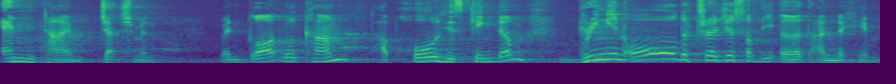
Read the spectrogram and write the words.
end time judgment. When God will come, uphold his kingdom, bring in all the treasures of the earth under him.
